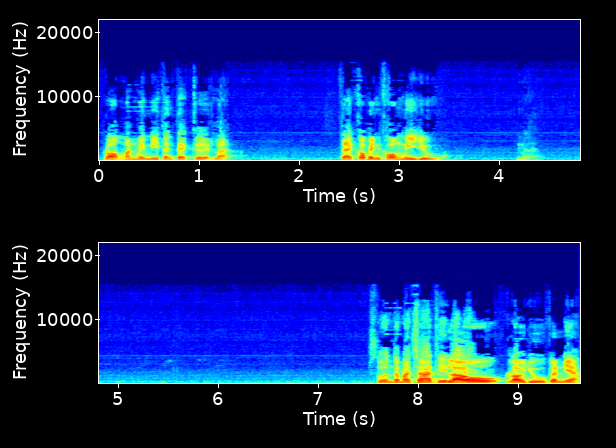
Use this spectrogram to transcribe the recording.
เพราะมันไม่มีตั้งแต่เกิดละแต่ก็เป็นของมีอยู่นะ ส่วนธรรมชาติที่เราเราอยู่กันเนี่ย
